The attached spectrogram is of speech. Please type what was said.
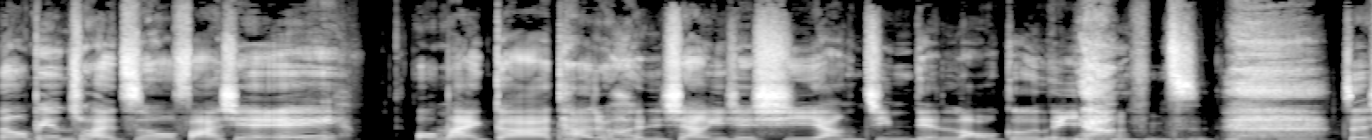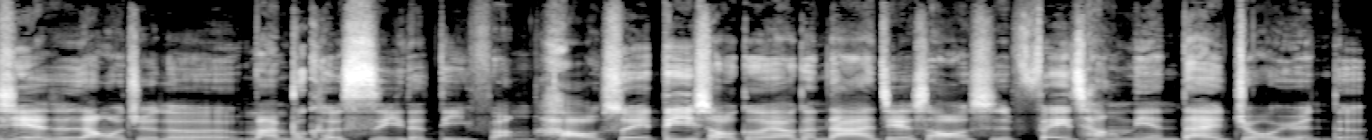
然后编出来之后，发现哎，Oh my God，它就很像一些西洋经典老歌的样子。这些也是让我觉得蛮不可思议的地方。好，所以第一首歌要跟大家介绍的是非常年代久远的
